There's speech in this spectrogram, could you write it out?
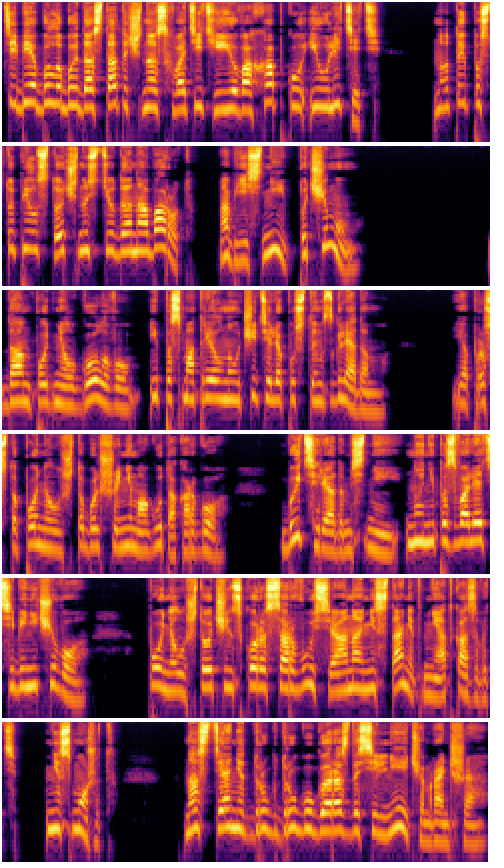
Тебе было бы достаточно схватить ее в охапку и улететь. Но ты поступил с точностью да наоборот. Объясни, почему? Дан поднял голову и посмотрел на учителя пустым взглядом. Я просто понял, что больше не могу так, Арго. Быть рядом с ней, но не позволять себе ничего. Понял, что очень скоро сорвусь, а она не станет мне отказывать. Не сможет. Нас тянет друг к другу гораздо сильнее, чем раньше.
